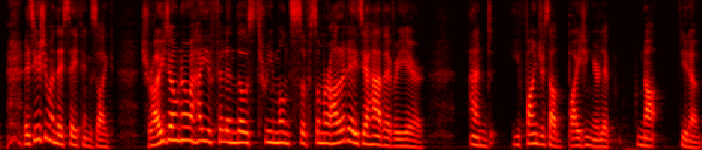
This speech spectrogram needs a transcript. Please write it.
it's usually when they say things like, sure, I don't know how you fill in those three months of summer holidays you have every year. And you find yourself biting your lip, not, you know,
